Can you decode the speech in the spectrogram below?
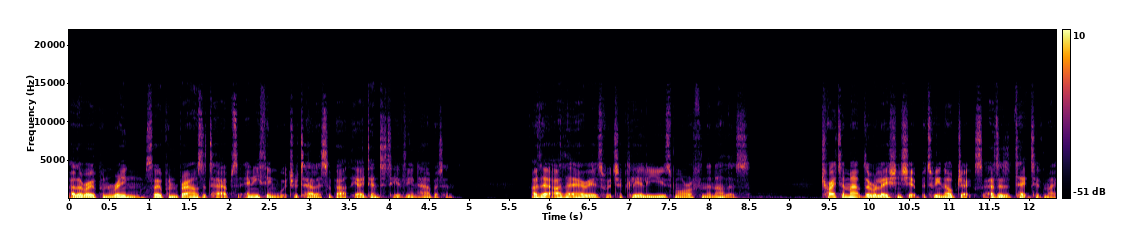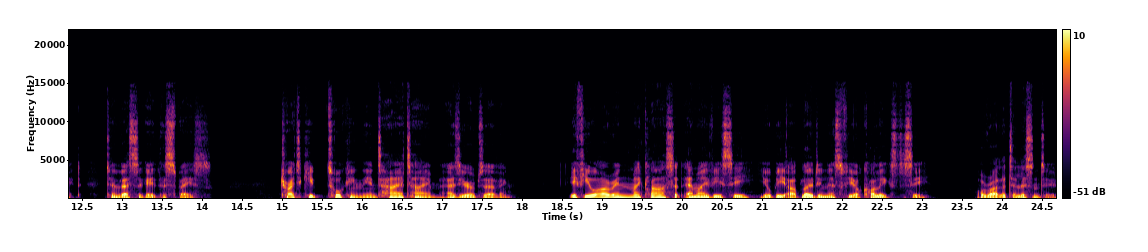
Are there open rings, open browser tabs, anything which would tell us about the identity of the inhabitant? Are there other areas which are clearly used more often than others? Try to map the relationship between objects as a detective might to investigate this space. Try to keep talking the entire time as you're observing. If you are in my class at MIVC, you'll be uploading this for your colleagues to see, or rather to listen to.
